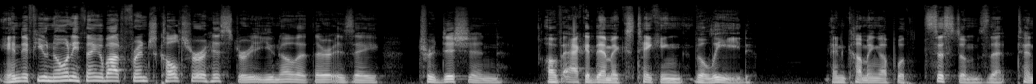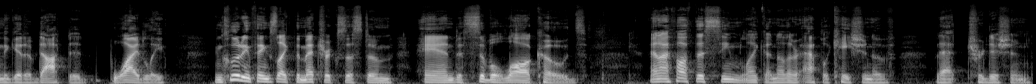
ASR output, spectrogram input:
And if you know anything about French culture or history, you know that there is a tradition of academics taking the lead and coming up with systems that tend to get adopted widely, including things like the metric system and civil law codes. And I thought this seemed like another application of that tradition.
